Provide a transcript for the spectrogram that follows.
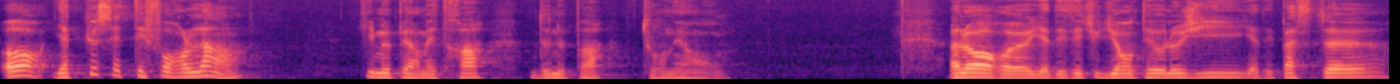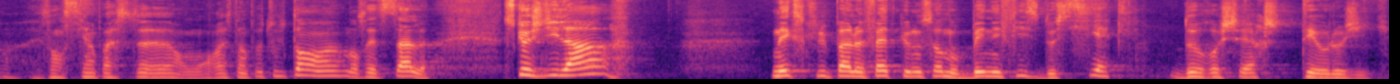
Or, il n'y a que cet effort-là hein, qui me permettra de ne pas tourner en rond. Alors, euh, il y a des étudiants en théologie, il y a des pasteurs, des anciens pasteurs, on reste un peu tout le temps hein, dans cette salle. Ce que je dis là n'exclut pas le fait que nous sommes au bénéfice de siècles de recherche théologique.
